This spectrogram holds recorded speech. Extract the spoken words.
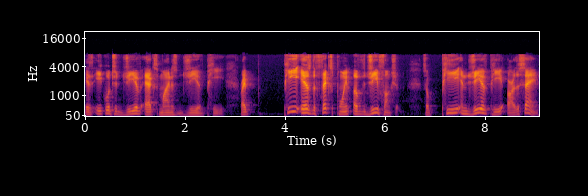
is equal to g of x minus g of p. Right, p is the fixed point of the g function. So p and g of p are the same.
